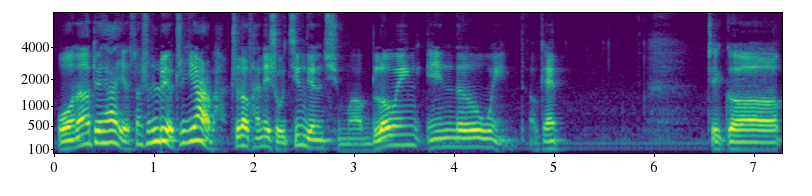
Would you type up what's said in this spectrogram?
我呢，对他也算是略知一二吧，知道他那首经典的曲目《Blowing in the Wind》。OK，这个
